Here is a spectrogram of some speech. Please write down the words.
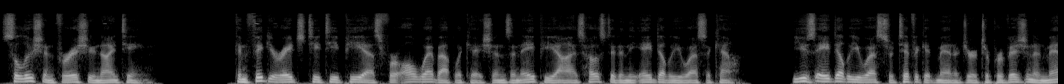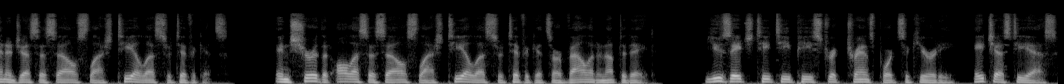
Solution for Issue 19 Configure HTTPS for all web applications and APIs hosted in the AWS account. Use AWS Certificate Manager to provision and manage SSL/TLS certificates. Ensure that all SSL/TLS certificates are valid and up to date. Use HTTP Strict Transport Security (HSTS)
